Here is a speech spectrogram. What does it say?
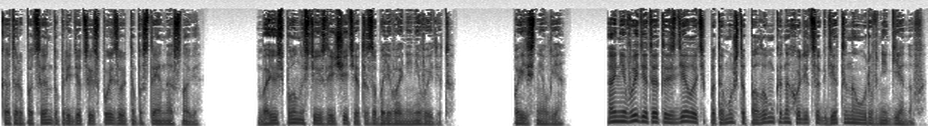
которые пациенту придется использовать на постоянной основе. Боюсь, полностью излечить это заболевание не выйдет», — пояснил я. А не выйдет это сделать, потому что поломка находится где-то на уровне генов.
